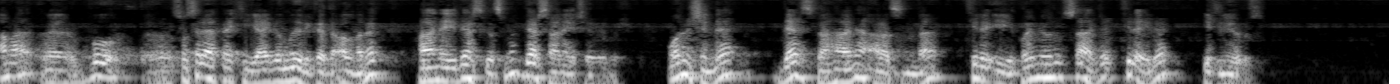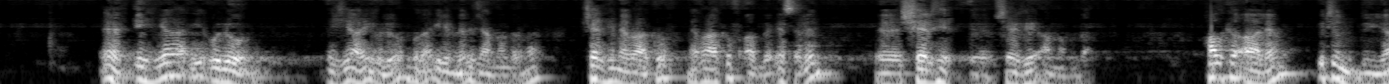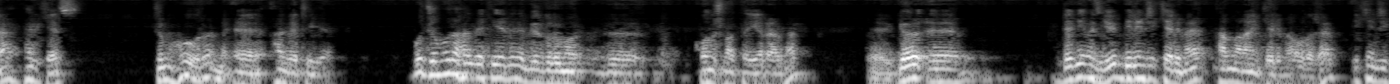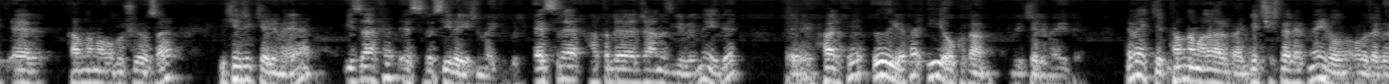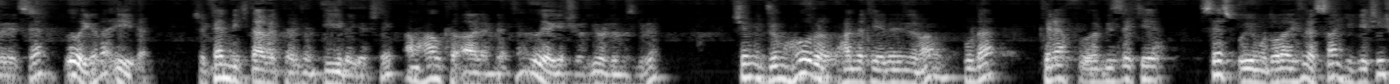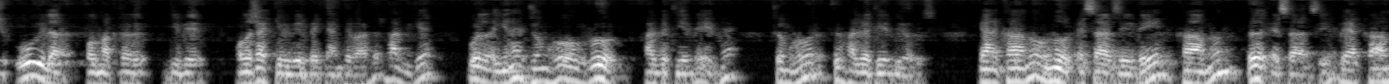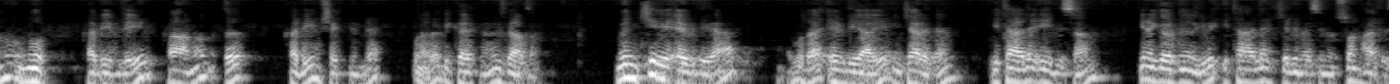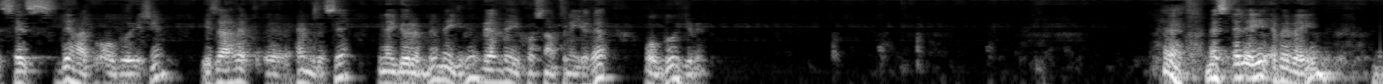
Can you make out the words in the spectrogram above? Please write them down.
Ama e, bu e, sosyal hayattaki yaygınlığı dikkate alınarak hane-i ders kısmı dershaneye çevrilir. Onun için de ders ve hane arasında tire iyi koymuyoruz. Sadece tire ile yetiniyoruz. Evet, İhya-i Ulûm. İhya-i Ulûm, bu da ilimleri canlandırma. Şerhi Mevakıf, Mevakıf adlı eserin e, şerhi, e, şerhi anlamında. Halkı alem, bütün dünya, herkes, cumhur e, halvetiye. Bu cumhur halvetiyede de bir durumu e, konuşmakta yarar var. E, gör, e, dediğimiz gibi birinci kelime tamlanan kelime olacak. İkinci eğer tamlama oluşuyorsa ikinci kelimeye izafet esresiyle geçilmektedir. Esre hatırlayacağınız gibi neydi? E, harfi ı ya da i okutan bir kelimeydi. Demek ki tamlamalarda geçişler hep neyle olacak öyleyse? I ya da i ile. İşte fendi kitabetlerken i ile geçtik ama halkı alemlerken i'ye geçiyoruz gördüğünüz gibi. Şimdi cumhur halvetiye dediğimiz zaman burada telaf bizdeki ses uyumu dolayısıyla sanki geçiş u ile olmakta gibi olacak gibi bir beklenti vardır. Halbuki burada yine cumhuru halvetiye değil de cumhur halvetiye diyoruz. Yani kanunu esası değil, kanun ı esası veya kanunu kadim değil, kanun ı kadim şeklinde buna da dikkat etmemiz lazım. Münkiri evliya, bu da evliyayı inkar eden, itale-i lisan, yine gördüğünüz gibi itale kelimesinin son harfi sesli harf olduğu için izafet e, hemzesi yine göründü. Ne gibi? Belde-i Konstantiniye'de olduğu gibi. Evet, meseleyi ebeveyn.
